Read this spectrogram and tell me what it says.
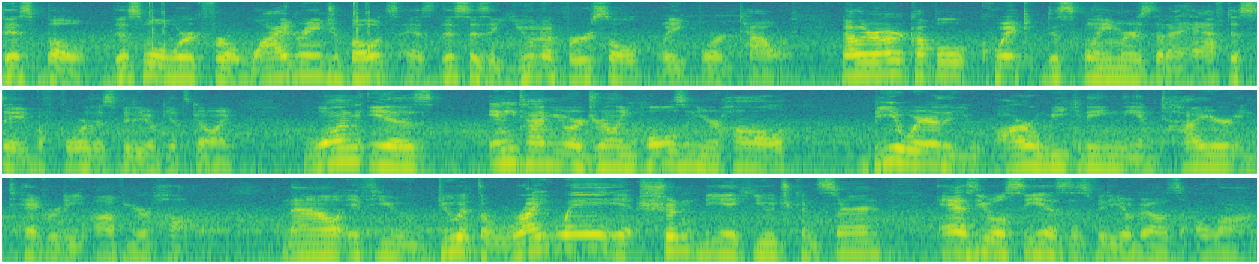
this boat. This will work for a wide range of boats as this is a universal wakeboard tower. Now there are a couple quick disclaimers that I have to say before this video gets going. One is, anytime you are drilling holes in your hull, be aware that you are weakening the entire integrity of your hull. Now, if you do it the right way, it shouldn't be a huge concern, as you will see as this video goes along.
